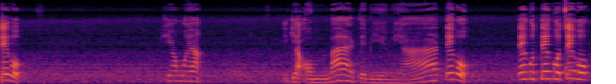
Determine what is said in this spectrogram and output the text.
떼고. 기억 모양 이게 엄마 할 때 미음이야. 떼고. 떼고 떼고 떼고.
